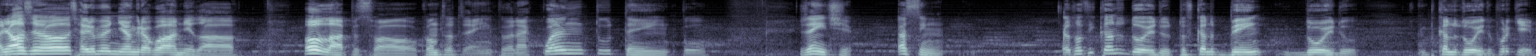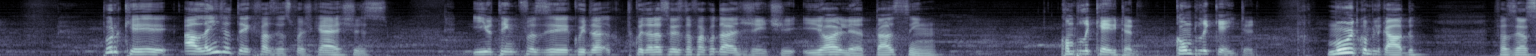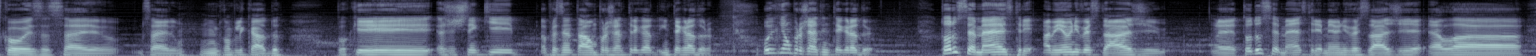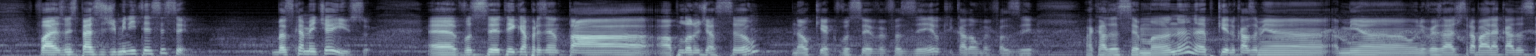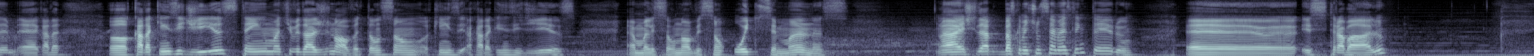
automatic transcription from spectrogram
안녕하세요. 자유면양이라고 합니다. Olá, pessoal. Quanto tempo, né? Quanto tempo. Gente, assim, eu tô ficando doido. Tô ficando bem doido. Ficando doido. Por quê? Porque, além de eu ter que fazer os podcasts, e eu tenho que fazer, cuidar, cuidar das coisas da faculdade, gente. E olha, tá assim. Complicated. Complicated. Muito complicado fazer as coisas, sério. Sério, muito complicado. Porque a gente tem que apresentar um projeto integrador. O que é um projeto integrador? Todo semestre, a minha universidade. É, todo semestre, a minha universidade, ela faz uma espécie de mini TCC. Basicamente é isso. É, você tem que apresentar o plano de ação, né, o que é que você vai fazer, o que cada um vai fazer a cada semana, né? Porque no caso a minha, a minha universidade trabalha a cada, é, cada, uh, cada 15 dias tem uma atividade nova. Então são 15, a cada 15 dias é uma lição nova e são 8 semanas. Ah, acho que dá basicamente um semestre inteiro é, esse trabalho.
